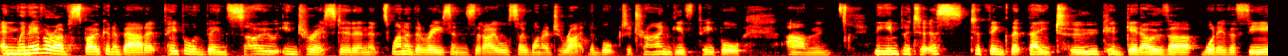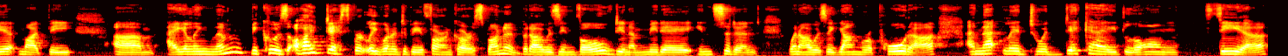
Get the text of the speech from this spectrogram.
And whenever I've spoken about it, people have been so interested. And it's one of the reasons that I also wanted to write the book to try and give people um, the impetus to think that they too could get over whatever fear might be um, ailing them. Because I desperately wanted to be a foreign correspondent, but I was involved in a mid air incident when I was a young reporter. And that led to a decade long fear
